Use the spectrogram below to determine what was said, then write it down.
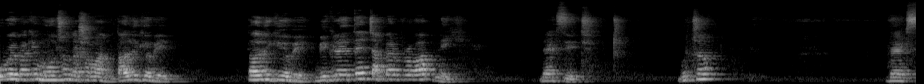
উভয় পাখি মোল সংখ্যা সমান। তাহলে কি হবে? তাহলে কি হবে? বিক্রিয়াতে চাপের প্রভাব নেই। দ্যাটস ইট বুঝছ দ্যাটস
